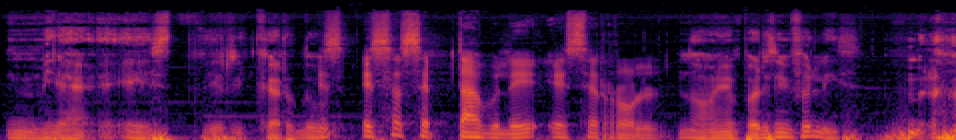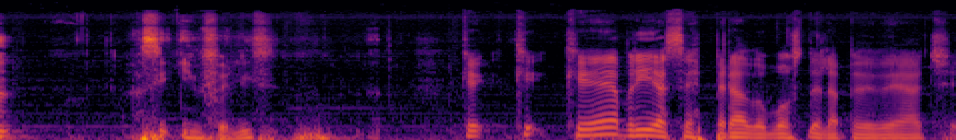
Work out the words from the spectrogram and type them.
Mira, este, Ricardo. ¿Es, aceptable ese rol? No, me parece infeliz, ¿verdad? Así, infeliz. ¿Qué, qué habrías esperado vos de la PDDH?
